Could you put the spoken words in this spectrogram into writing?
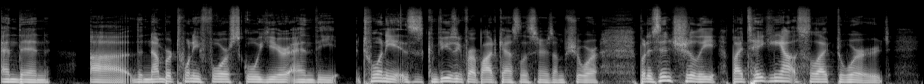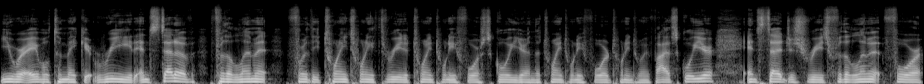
and then uh, the number 24 school year and the 20 this is confusing for our podcast listeners i'm sure but essentially by taking out select words you were able to make it read instead of for the limit for the 2023 to 2024 school year and the 2024 2025 school year. Instead it just reads for the limit for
